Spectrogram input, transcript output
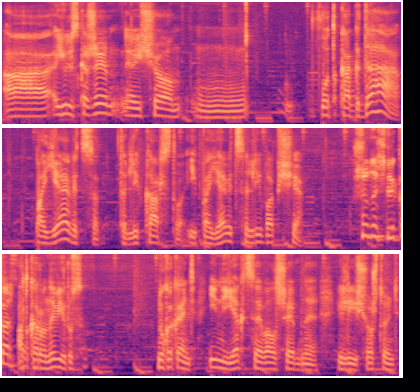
А, Юля, скажи еще, м, вот когда появится это лекарство и появится ли вообще что значит лекарство? от коронавируса? Ну, какая-нибудь инъекция волшебная или еще что-нибудь.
